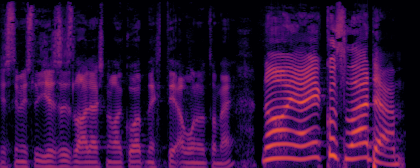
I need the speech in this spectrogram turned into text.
Že si myslíš, že se zvládáš nalakovat nechty a ono to ne? No, já jako zvládám.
